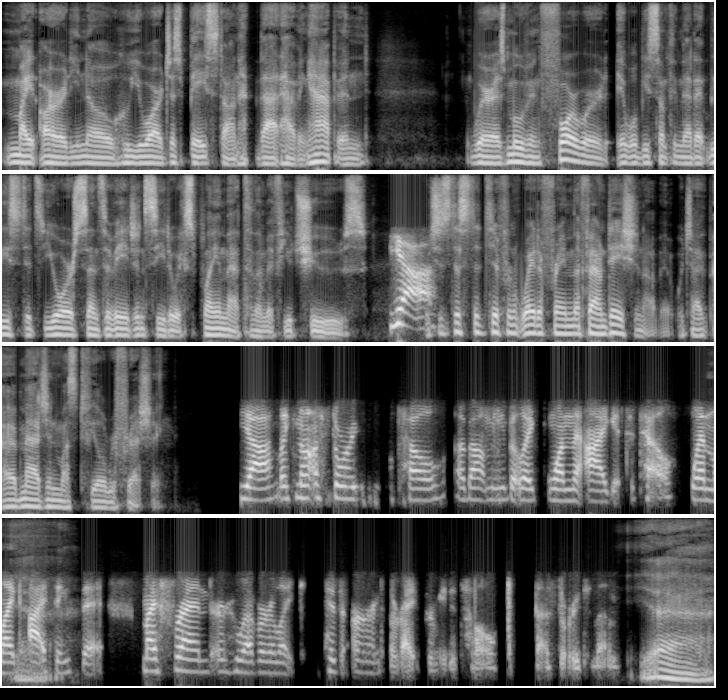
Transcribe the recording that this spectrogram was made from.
might already know who you are just based on that having happened. Whereas moving forward, it will be something that at least it's your sense of agency to explain that to them if you choose Yeah. which is just a different way to frame the foundation of it, which I, I imagine must feel refreshing. yeah, like not a story tell about me, but like one that I get to tell when like I think that my friend or whoever like has earned the right for me to tell that story to them. Yeah,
